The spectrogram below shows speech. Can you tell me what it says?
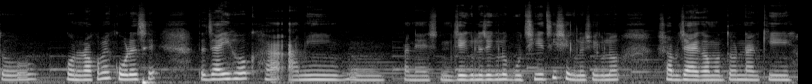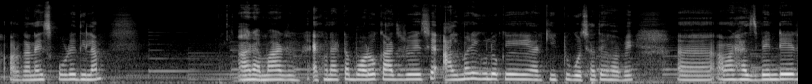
তো কোনো রকমে করেছে। তো যাই হোক আমি মানে যেগুলো যেগুলো গুছিয়েছি, সেগুলো সেগুলো সব জায়গা মতন আর কি অর্গানাইজ করে দিলাম। আর আমার এখন একটা বড় কাজ রয়েছে, আলমারিগুলোকে আর কি একটু গোছাতে হবে। আমার হাজবেন্ডের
